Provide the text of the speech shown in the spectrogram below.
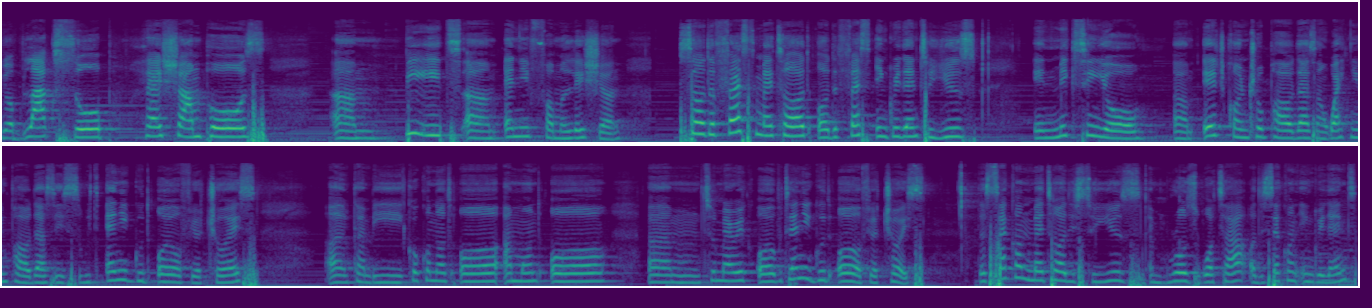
your black soap, hair shampoos, um, be it um, any formulation. So, the first method or the first ingredient to use in mixing your um, age control powders and whitening powders is with any good oil of your choice. Uh, it can be coconut oil, almond oil, um, turmeric oil, with any good oil of your choice. The second method is to use um, rose water or the second ingredient.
